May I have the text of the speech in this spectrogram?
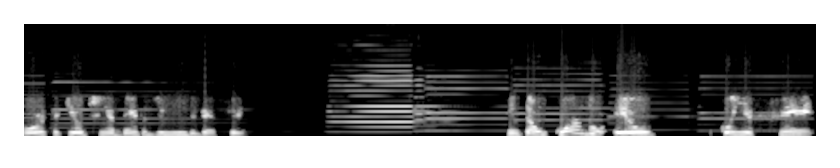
força que eu tinha dentro de mim de vencer. Então, quando eu conheci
